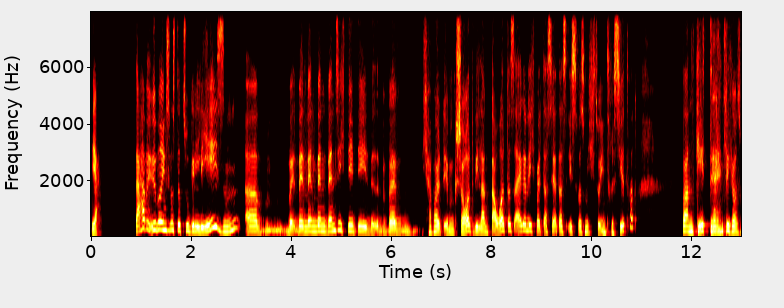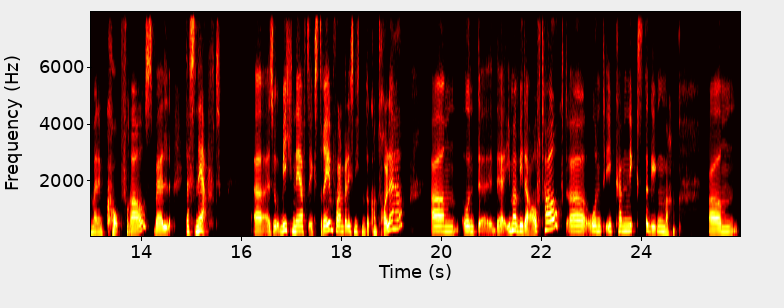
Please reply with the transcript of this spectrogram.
Ja, da habe ich übrigens was dazu gelesen, äh, wenn, wenn, wenn, wenn sich die, die, weil ich habe halt eben geschaut, wie lange dauert das eigentlich, weil das ja das ist, was mich so interessiert hat. Wann geht der endlich aus meinem Kopf raus? Weil das nervt. Äh, also mich nervt es extrem, vor allem, weil ich es nicht unter Kontrolle habe. Ähm, und äh, der immer wieder auftaucht äh, und ich kann nichts dagegen machen ähm,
